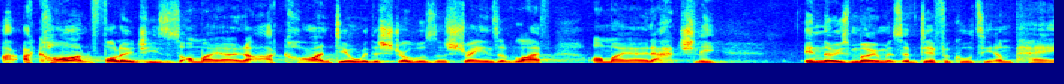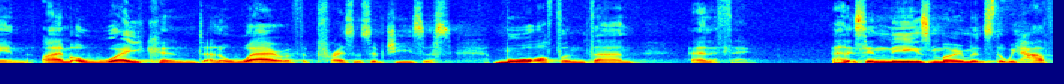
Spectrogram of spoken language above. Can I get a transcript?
I, I can't follow Jesus on my own. I can't deal with the struggles and strains of life on my own. Actually, in those moments of difficulty and pain, I'm awakened and aware of the presence of Jesus more often than anything. And it's in these moments that we have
